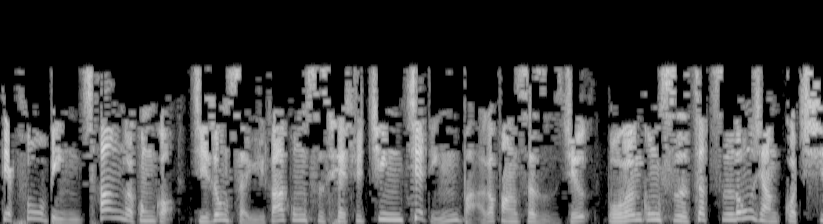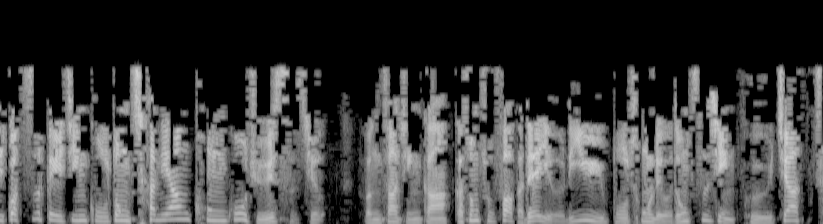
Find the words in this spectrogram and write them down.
跌破平仓的公告，其中十余家公司采取紧急停牌的方式自救，部分公司则主动向国企、国资背景股东出让控股权自救。文章仅讲，搿种做法不但有利于补充流动资金、缓解质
